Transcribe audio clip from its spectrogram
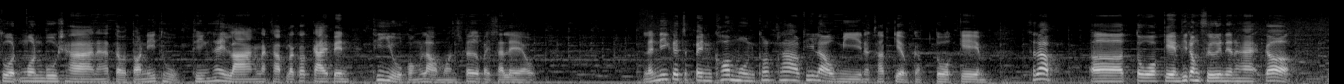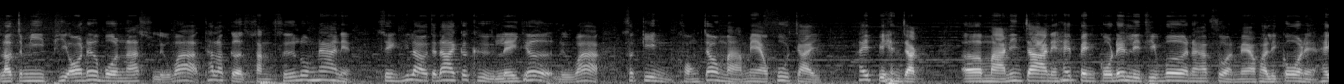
สวดมนต์บูชานะฮะแต่ว่าตอนนี้ถูกทิ้งให้ล้างนะครับ แล้วก็กลายเป็นที่อยู่ของเหล่ามอนสเตอร์ไปซะแล้ว และนี่ก็จะเป็นข้อมูลคร่าวๆที่เรามีนะครับเกี่ยวกับตัวเกมสำหรับตัวเกมที่ต้องซื้อเนี่ยนะฮะก็เราจะมี Pre-order Bonus หรือว่าถ้าเราเกิดสั่งซื้อล่วงหน้าเนี่ย สิ่งที่เราจะได้ก็คือเลเยอร์หรือว่าสกินของเจ้าหมาแมวคู่ใจ ให้เปลี่ยนจากหมานินจาเนี่ยให้เป็น Golden Retriever นะครับ ส่วนแมวพาริโกเนี่ยให้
